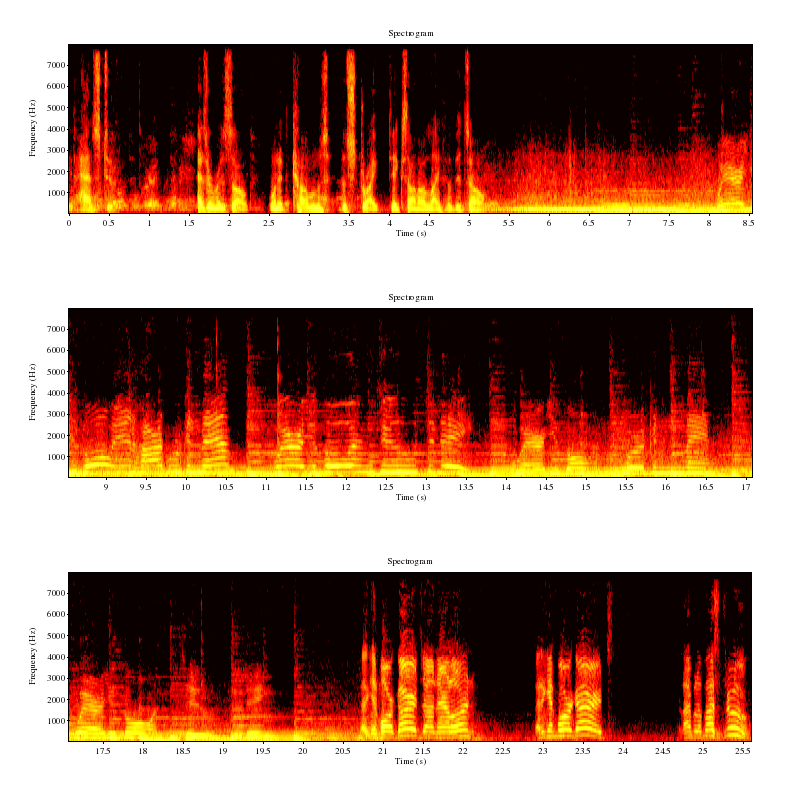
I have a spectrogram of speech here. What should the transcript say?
It has to. As a result, when it comes, the strike takes on a life of its own. Where you going, hard-working man? Where are you going to today? Where are you going, working man? Where are you going to today? Better get more guards on there, Lauren. Better get more guards. We're liable to bust through.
